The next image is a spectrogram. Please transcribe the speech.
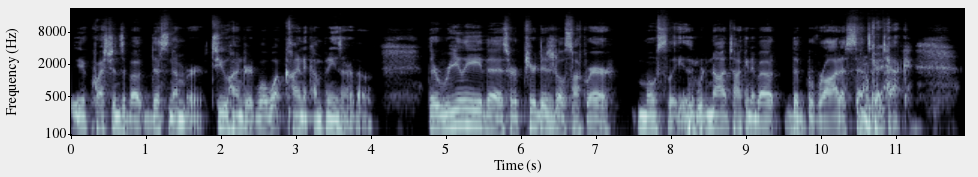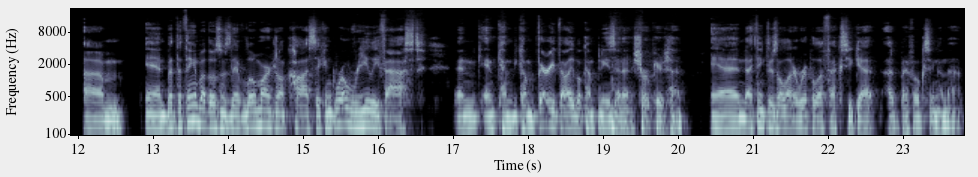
you know, questions about this number 200. Well, what kind of companies are those? They're really the sort of pure digital software mostly. Mm-hmm. We're not talking about the broadest sense okay. of tech. Um, and but the thing about those ones, they have low marginal costs. They can grow really fast and and can become very valuable companies in a short period of time. And I think there's a lot of ripple effects you get uh, by focusing on that.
